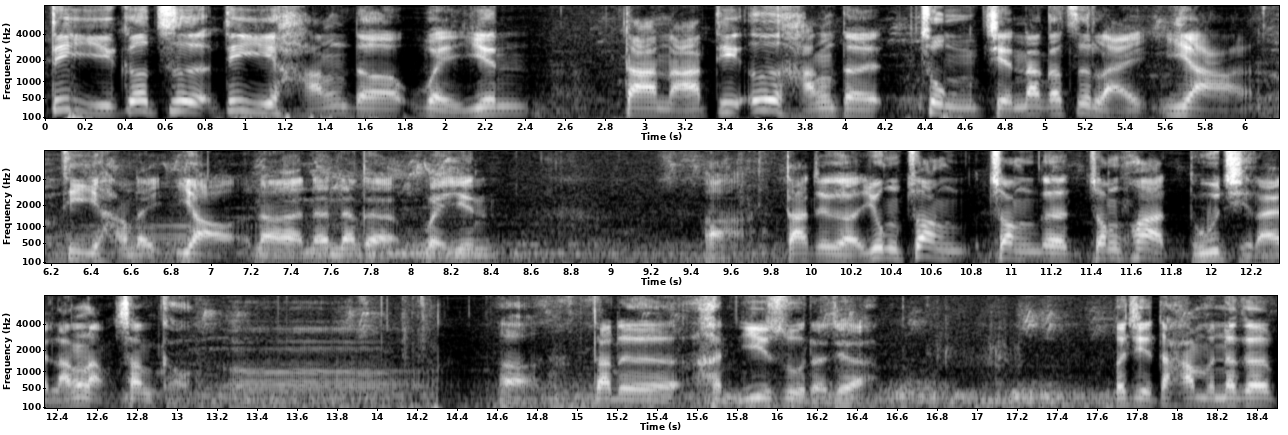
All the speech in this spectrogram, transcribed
第一个字第一行的尾音，他拿第二行的中间那个字来压第一行的要那那那个尾音，啊，他这个用壮壮的壮话读起来朗朗上口。哦。啊，他的很艺术的这个，而且他们那个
